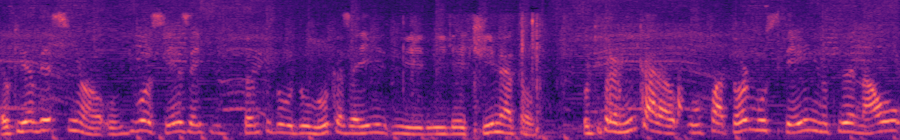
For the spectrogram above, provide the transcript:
Eu queria ver assim, ó, o de vocês aí, tanto do, do Lucas aí e, e de T-Metal, porque pra mim, cara, o fator Mustaine no Killenal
